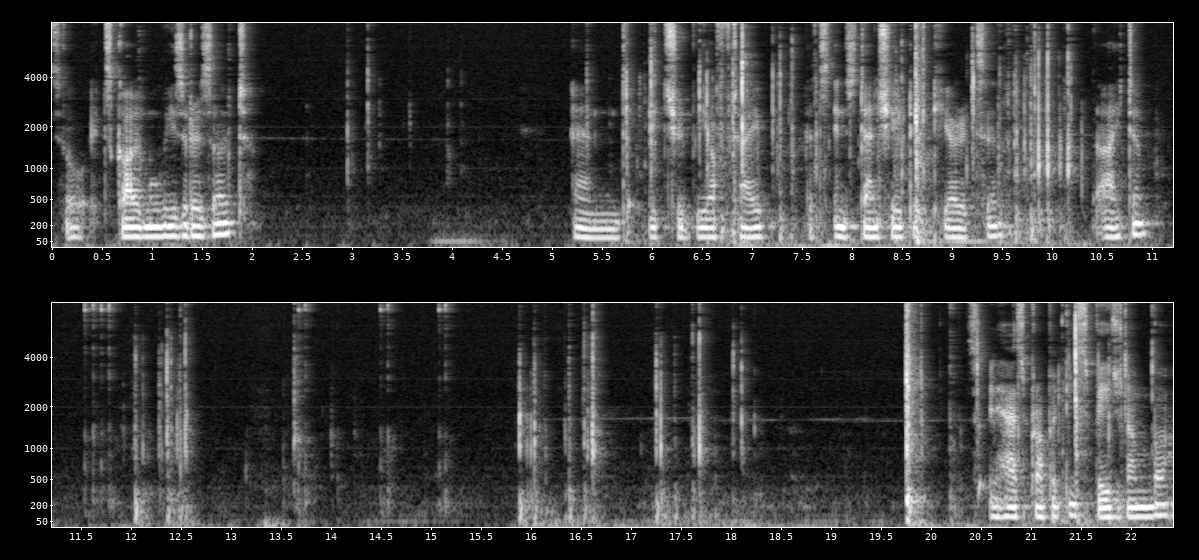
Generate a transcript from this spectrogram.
So it's called movies result and it should be of type. Let's instantiate it here itself the item. So it has properties page number.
